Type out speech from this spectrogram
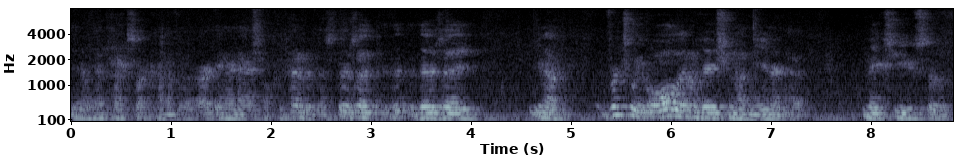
you know, impacts our kind of our international competitiveness. There's a, there's a, you know, virtually all innovation on the internet makes use of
